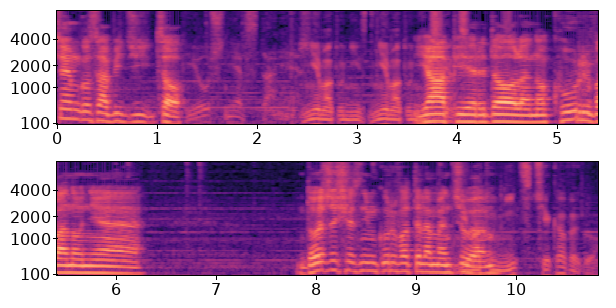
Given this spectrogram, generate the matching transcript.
Chciałem go zabić i co? Już nie wstaniesz. Nie ma tu nic, nie ma tu nic Ja więcej. pierdolę, no kurwa, no nie. Dość, że się z nim kurwa tyle Nie ma tu męczyłem. nic ciekawego.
